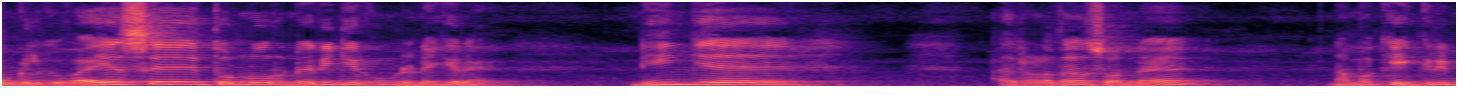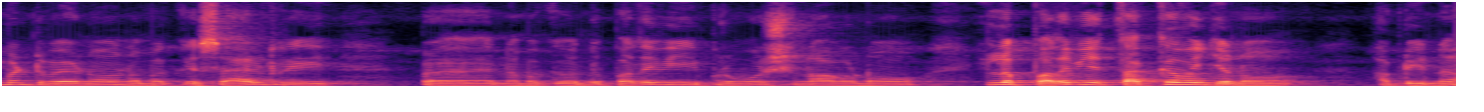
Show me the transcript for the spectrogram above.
உங்களுக்கு வயசு தொண்ணூறு நெருங்கியிருக்கும்னு நினைக்கிறேன். நீங்கள் அதனால தான் சொன்னேன் நமக்கு இன்க்ரிமெண்ட் வேணும் நமக்கு சேல்ரி நமக்கு வந்து பதவி ப்ரொமோஷன் ஆகணும் இல்லை பதவியை தக்க வைக்கணும் அப்படின்னா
